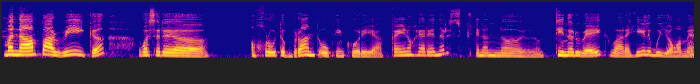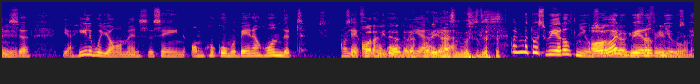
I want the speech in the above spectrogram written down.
Maar na een paar weken was er eh, een grote brand ook in Korea. Kan je nog herinneren? In een eh, tienerwijk waar een heleboel jonge Oh, mensen... Ja, een heleboel jonge mensen zijn omgekomen. Bijna honderd Want zijn ik volg niet elke omgekomen. dag Ja, Koreaans ja. nieuws. Dus. En, Maar het was wereldnieuws Oké, hoor, wereldnieuws. gewoon,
